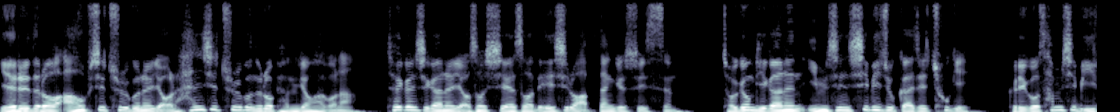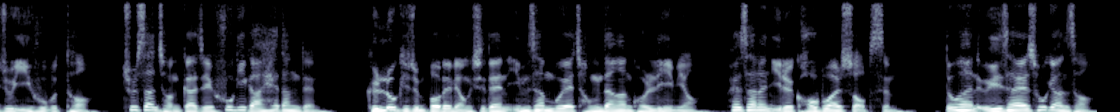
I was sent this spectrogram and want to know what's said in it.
예를 들어 9시 출근을 11시 출근으로 변경하거나 퇴근 시간을 6시에서 4시로 앞당길 수 있음. 적용 기간은 임신 12주까지 초기, 그리고 32주 이후부터 출산 전까지 후기가 해당됨. 근로기준법에 명시된 임산부의 정당한 권리이며 회사는 이를 거부할 수 없음. 또한 의사의 소견서,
